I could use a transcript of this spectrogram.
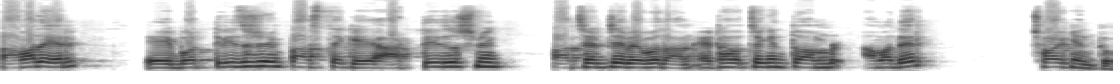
তো আমাদের এই বত্রিশ দশমিক পাঁচ থেকে আটত্রিশ দশমিক পাঁচের যে ব্যবধান, এটা হচ্ছে কিন্তু আমাদের ছয় কিন্তু।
